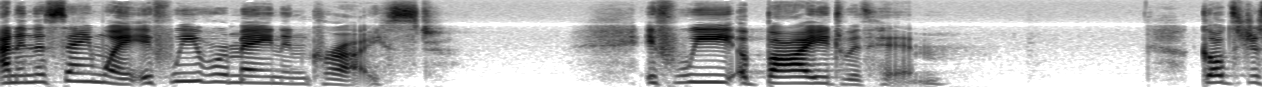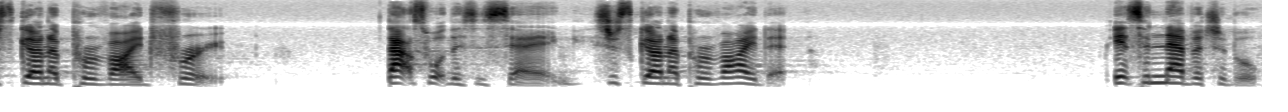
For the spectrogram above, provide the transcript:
And in the same way, if we remain in Christ, if we abide with Him, God's just going to provide fruit. That's what this is saying. He's just going to provide it. It's inevitable.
